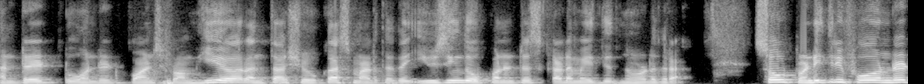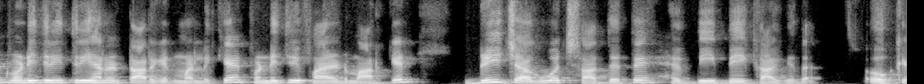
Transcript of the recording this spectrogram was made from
hundred two hundred points from here ಅಂತ ಶೋಕಾಸ್ ಮಾಡ್ತಾ ಇದೆ ಯೂಸಿಂಗ್ ದ ಓಪನ್ ಇಂಟ್ರೆಸ್ಟ್ ಕಡಿಮೆ ಇದ್ದಿದ್ದು ನೋಡಿದ್ರೆ. So twenty three four hundred twenty three three hundred target ಮಾಡ್ಲಿಕ್ಕೆ twenty three five hundred market breach ಆಗುವ ಸಾಧ್ಯತೆ ಹೆವಿ ಬೇಕಾಗಿದೆ. ಓಕೆ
